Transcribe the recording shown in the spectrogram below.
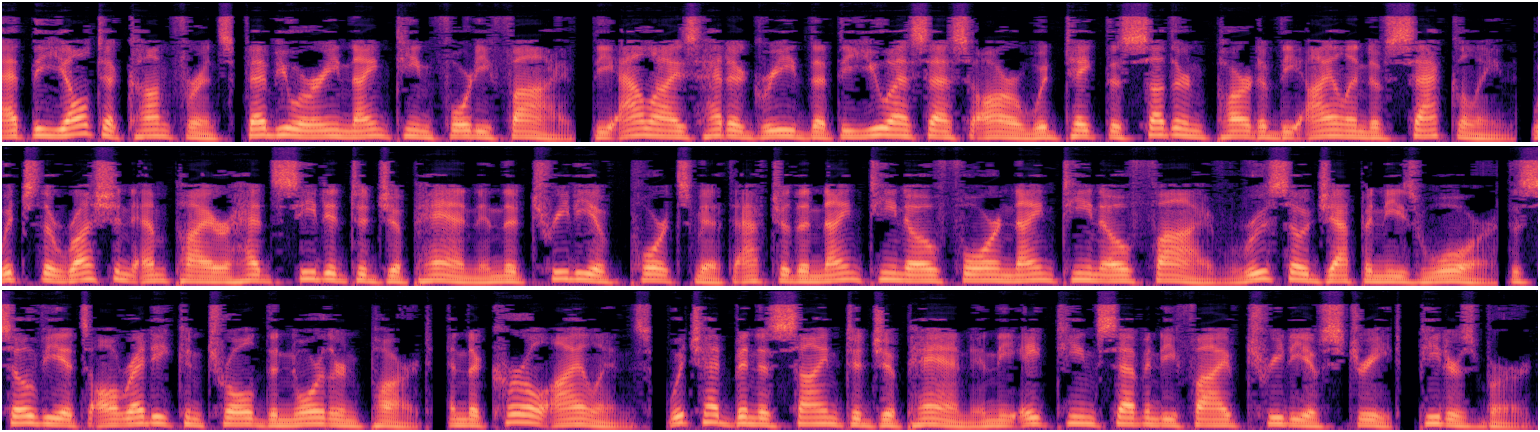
At the Yalta Conference February 1945, the Allies had agreed that the USSR would take the southern part of the island of Sakhalin, which the Russian Empire had ceded to Japan in the Treaty of Portsmouth after the 1904–1905 Russo-Japanese War the Soviets already controlled the northern part, and the Kuril Islands, which had been assigned to Japan in the 1875 Treaty of St. Petersburg.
